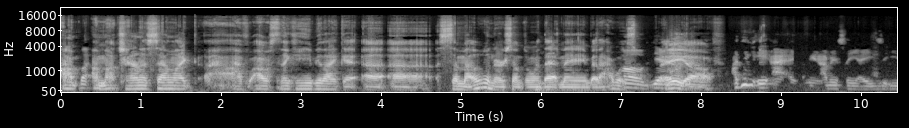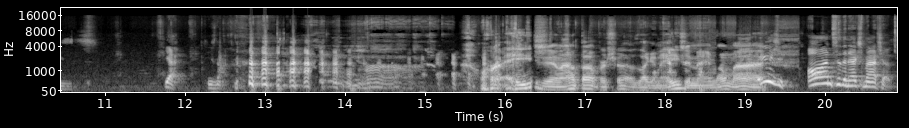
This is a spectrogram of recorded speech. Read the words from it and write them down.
Um, I'm, But- I'm not trying to sound like I, I was thinking he'd be like a, a, a Samoan or something with that name, but I was Oh yeah, way no, no. off. I think. It, I, I mean, obviously, yeah, he's, he's. Yeah, he's not. Or Asian. I thought for sure that was like an Asian name. Oh my. Easy. On to the next matchup.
